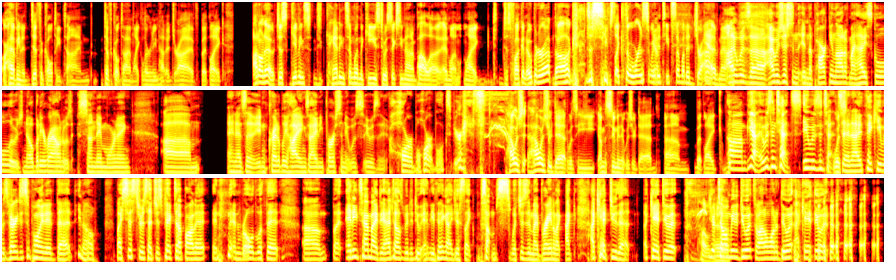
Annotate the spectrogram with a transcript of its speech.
or having a difficulty time, difficult time, like, learning how to drive. But, like, I don't know, just giving, handing someone the keys to a 69 Impala and, like, just fucking open her up, dog. Just seems like the worst way Yeah. to teach someone to drive Yeah, now. I was uh I was just in in the parking lot of my high school. There was nobody around. It was a Sunday morning. Um and as an incredibly high anxiety person, it was it was a horrible, horrible experience. How was how was your dad? Was he? I'm assuming it was your dad. Um, but like, w- um, yeah, it was intense. It was intense, Was- and I think he was very disappointed that you know my sisters had just picked up on it and, and rolled with it. Um, but anytime my dad tells me to do anything, I just like something switches in my brain. I'm like, I I can't do that. I can't do it. Oh, You're no. telling me to do it, so I don't want to do it. I can't do it.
